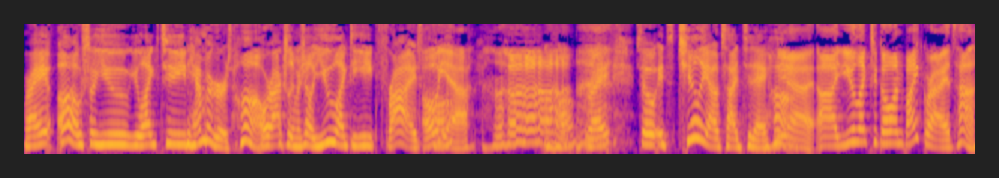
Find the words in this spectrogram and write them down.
Right? Oh, so you, you like to eat hamburgers, huh? Or actually, Michelle, you like to eat fries. oh huh? yeah, Uh-huh, right? So it's chilly outside today, huh? yeah. Uh, you like to go on bike rides, huh?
